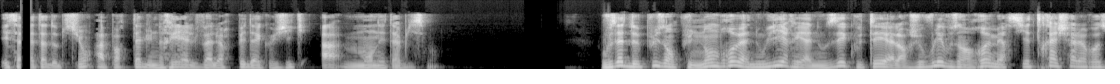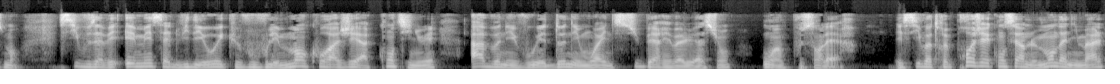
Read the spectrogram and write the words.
Et cette adoption apporte-t-elle une réelle valeur pédagogique à mon établissement? Vous êtes de plus en plus nombreux à nous lire et à nous écouter, alors je voulais vous en remercier très chaleureusement. Si vous avez aimé cette vidéo et que vous voulez m'encourager à continuer, abonnez-vous et donnez-moi une super évaluation ou un pouce en l'air. Et si votre projet concerne le monde animal,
